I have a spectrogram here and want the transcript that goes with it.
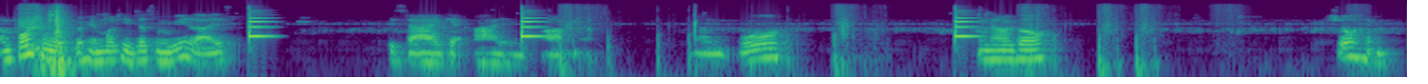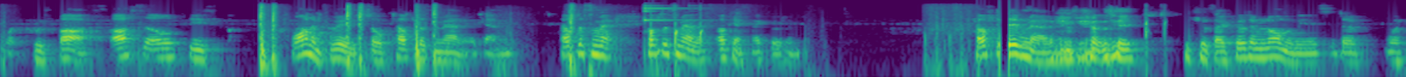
Unfortunately for him, what he doesn't realize is that I get iron armor. One four. And now I go show him what who's boss. Also, he's on a bridge, so health doesn't matter again. Health doesn't matter. Health doesn't matter. Okay, I killed him. Health did matter apparently because I killed him normally instead of with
